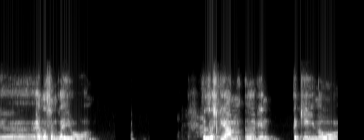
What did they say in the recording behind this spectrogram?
е, Генасамблеї ООН. Зашкіян е, він такий, ну,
